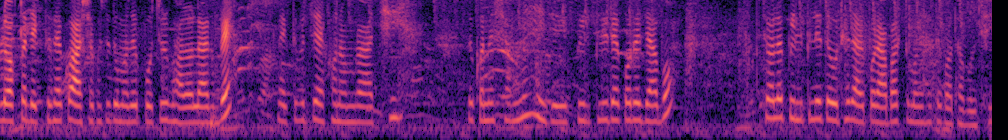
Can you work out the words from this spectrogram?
ব্লগটা দেখতে থাকো, আশা করছি তোমাদের প্রচুর ভালো লাগবে। দেখতে পাচ্ছ, এখন আমরা আছি দোকানের সামনে। এই যে পিলপিলিটা করে যাব। চলো পিলপিলিতে উঠে তারপর আবার তোমাদের সাথে কথা বলছি।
